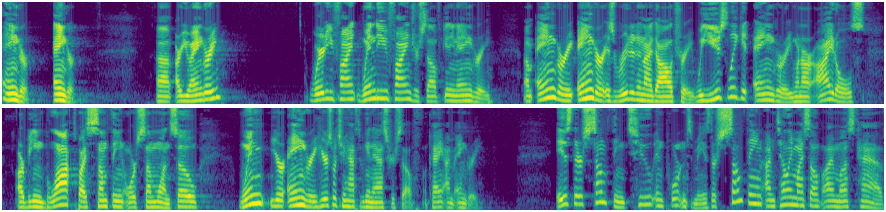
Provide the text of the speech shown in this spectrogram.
Anger, anger. Uh, are you angry? Where do you find, when do you find yourself getting angry? Um, angry, anger is rooted in idolatry. We usually get angry when our idols are being blocked by something or someone. So when you're angry, here's what you have to begin to ask yourself. Okay, I'm angry. Is there something too important to me? Is there something I'm telling myself I must have?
